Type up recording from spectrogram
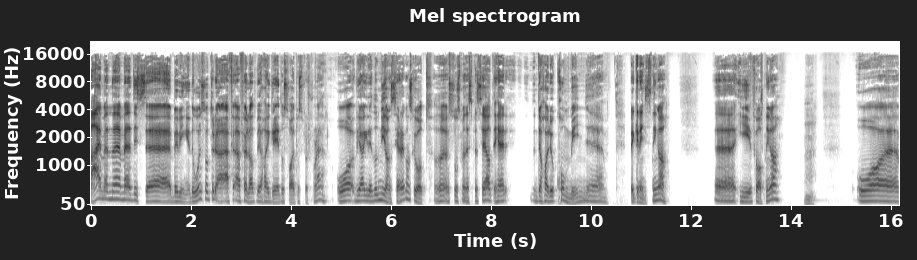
Nei, men eh, med disse bevingede ord så tror jeg, jeg, føler at vi har greid å svare på spørsmålet. Og vi har greid å nyansere det ganske godt. Sånn som Espen sier, at det her det har jo kommet inn eh, begrensninger eh, i forvaltninga. Mm. Og eh,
